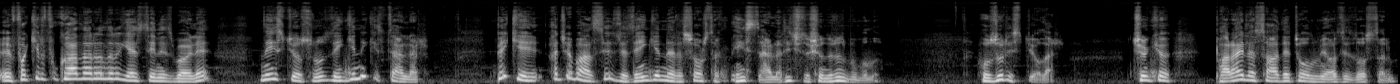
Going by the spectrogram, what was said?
E, fakir fukaraları gezseniz böyle, ne istiyorsunuz? Zenginlik isterler. Peki acaba sizce zenginlere sorsak ne isterler? Hiç düşündünüz mü bunu? Huzur istiyorlar. Çünkü parayla saadet olmuyor aziz dostlarım.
